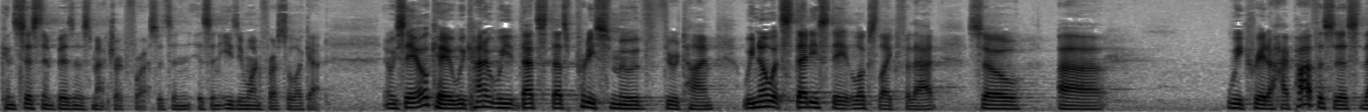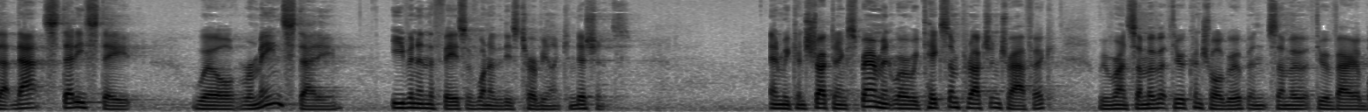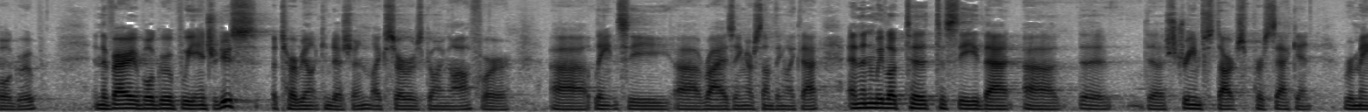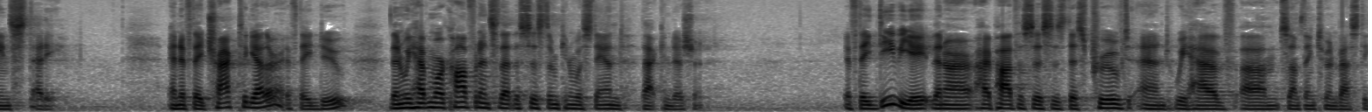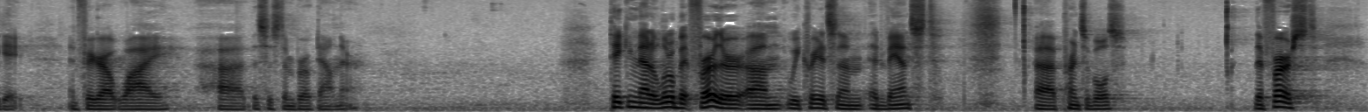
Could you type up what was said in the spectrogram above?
consistent business metric for us. It's an, it's an easy one for us to look at. And we say, okay, we kind of, we, that's, that's pretty smooth through time. We know what steady state looks like for that. So uh, we create a hypothesis that that steady state will remain steady even in the face of one of these turbulent conditions. And we construct an experiment where we take some production traffic, we run some of it through a control group and some of it through a variable group. In the variable group, we introduce a turbulent condition, like servers going off or uh, latency uh, rising or something like that. And then we look to, to see that uh, the, the stream starts per second remains steady. And if they track together, if they do, then we have more confidence that the system can withstand that condition. If they deviate, then our hypothesis is disproved and we have um, something to investigate and figure out why uh, the system broke down there. Taking that a little bit further, um, we created some advanced uh, principles. The first,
